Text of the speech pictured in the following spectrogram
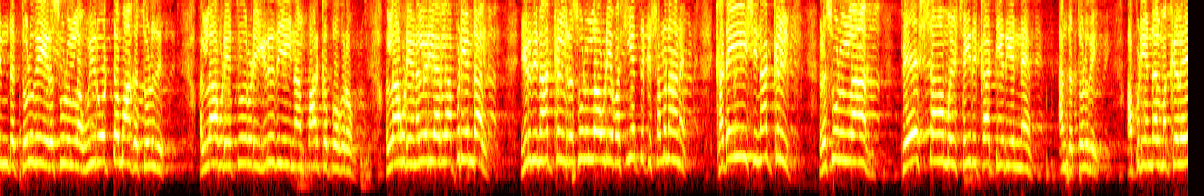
இந்த தொழுகையை ரசூலுல்லா உயிரோட்டமாக தொழுது அல்லாஹுடைய தூதருடைய இறுதியை நாம் பார்க்க போகிறோம். அல்லாஹுடைய நல்லடியார்கள் அப்படி என்றால் இறுதி நாட்களில் ரசூலுல்லாவுடைய வசியத்துக்கு சமனான கடைசி நாட்களில் ரசூலுல்லாஹ் பேசாமல் செய்து காட்டியது என்ன? அந்த தொழுகை. அப்படி என்றால் மக்களே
